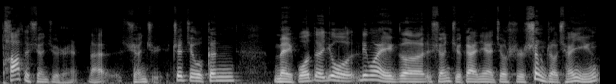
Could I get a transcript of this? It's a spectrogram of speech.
他的选举人来选举，这就跟美国的又另外一个选举概念，就是胜者全赢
